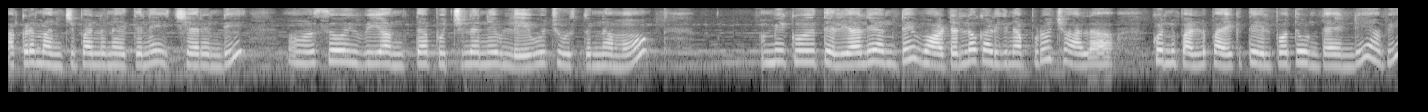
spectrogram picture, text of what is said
అక్కడ మంచి పళ్ళనైతేనే ఇచ్చారండి. సో ఇవి అంత పుచ్చులు అనేవి లేవు చూస్తున్నాము. మీకు తెలియాలి అంటే వాటర్లో కడిగినప్పుడు చాలా కొన్ని పళ్ళు పైకి తేలిపోతూ ఉంటాయండి అవి.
